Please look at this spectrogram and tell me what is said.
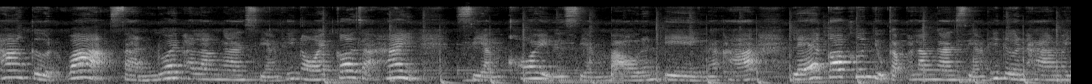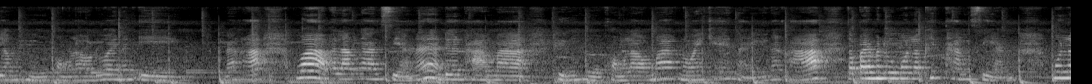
ถ้าเกิดว่าสั่นด้วยพลังงานเสียงที่น้อยก็จะให้เสียงค่อยหรือเสียงเบานั่นเองนะคะ และก็ขึ้นอยู่กับพลังงานเสียงที่เดินทางมายังหูของเราด้วยนั่นเองนะคะ ว่าพลังงานเสียงนั้นเดินทางมาถึงหูของเรามากน้อยแค่ไหน ต่อไปมาดูมลพิษทางเสียง มล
